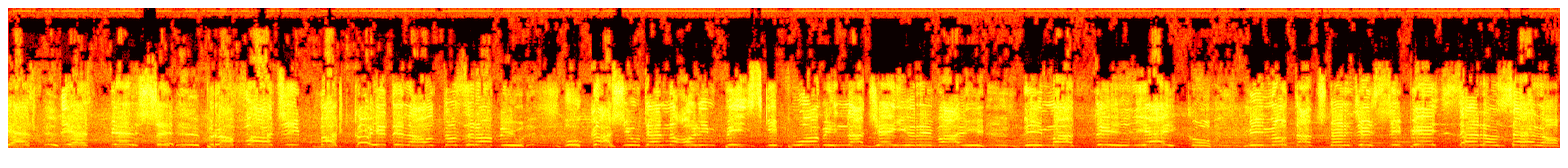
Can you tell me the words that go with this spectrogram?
jest, jest pierwszy. Prowadzi Matko jedyna, on to zrobił. Ugasił ten olimpijski płomień nadziei rywali i Matyjejku. Minuta 45.00.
